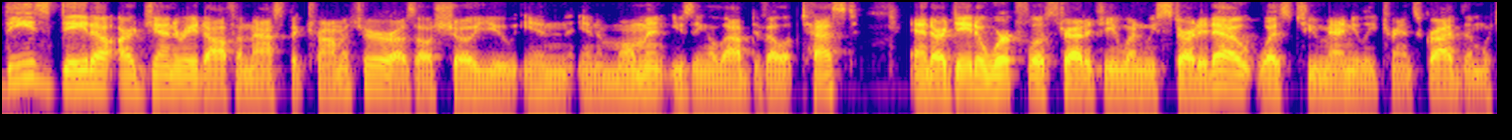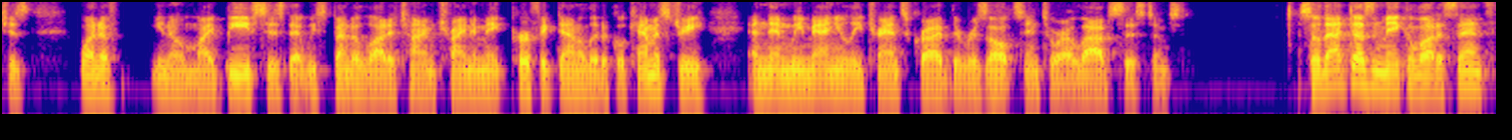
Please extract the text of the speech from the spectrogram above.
these data are generated off a mass spectrometer, as I'll show you in, in a moment, using a lab developed test. And our data workflow strategy when we started out was to manually transcribe them, which is one of you know my beefs is that we spend a lot of time trying to make perfect analytical chemistry, and then we manually transcribe the results into our lab systems. So that doesn't make a lot of sense.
